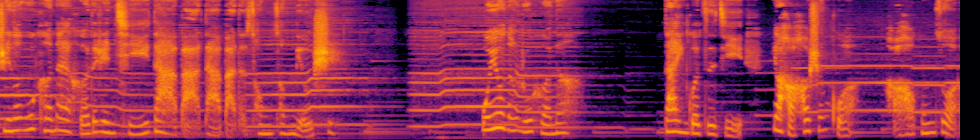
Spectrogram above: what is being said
只能无可奈何的任其大把大把的匆匆流逝。我又能如何呢？答应过自己要好好生活，好好工作，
